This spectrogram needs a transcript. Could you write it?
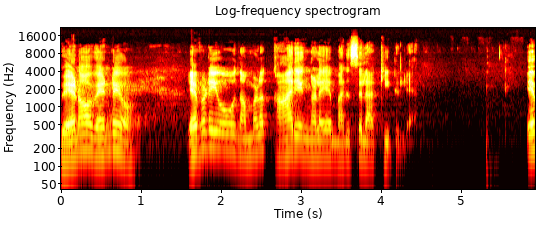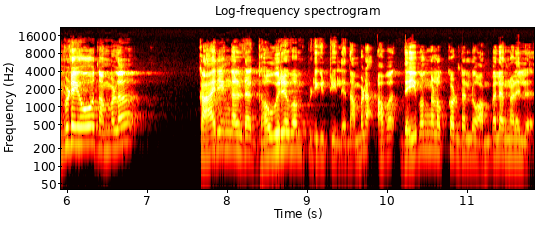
വേണോ വേണ്ടയോ? എവിടെയോ നമ്മൾ കാര്യങ്ങളെ മനസ്സിലാക്കിയിട്ടില്ല. എവിടെയോ നമ്മൾ കാര്യങ്ങളുടെ ഗൗരവം പിടികിട്ടിയില്ല. നമ്മുടെ അവ ദൈവങ്ങളൊക്കെ ഉണ്ടല്ലോ അമ്പലങ്ങളിൽ.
